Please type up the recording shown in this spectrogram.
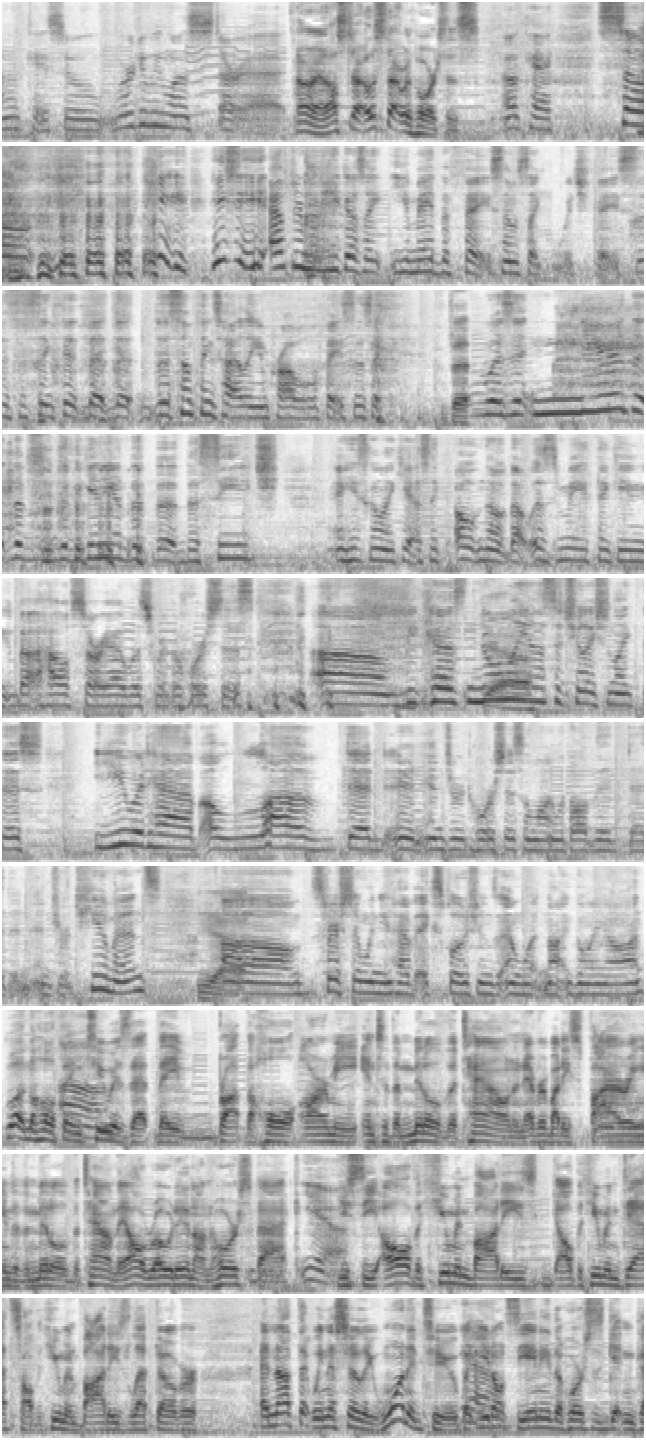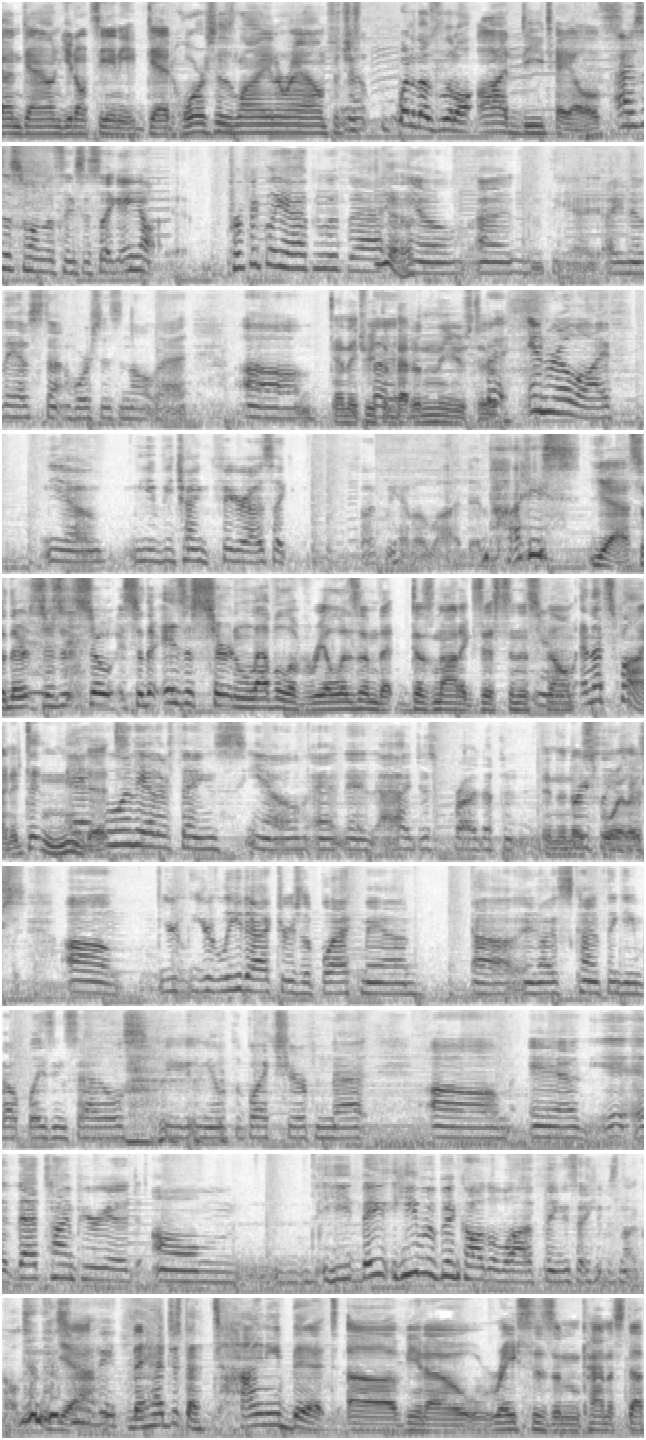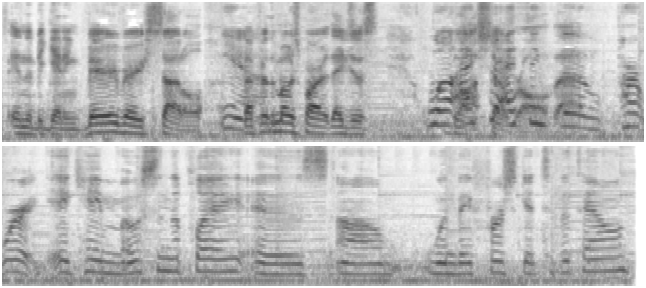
Okay. So where do we want to start at? All right, I'll start. Let's start with horses. Okay, so he, he, he after the movie he goes like, "You made the face." And I was like, "Which face?" This is like the the, the, the something's highly improbable face. And it's like, The- was it near the, the, the beginning of the, the, the siege? And he's going like, yeah. It's like, oh no, that was me thinking about how sorry I was for the horses, um, because normally Yeah. in a situation like this. You would have a lot of dead and injured horses along with all the dead and injured humans. Yeah. Um, especially when you have explosions and whatnot going on. Well, and the whole thing Um, too is that they've brought the whole army into the middle of the town, and everybody's firing into the middle of the town. They all rode in on horseback. Mm-hmm. Yeah. You see all the human bodies, all the human deaths, all the human bodies left over. And not that we necessarily wanted to, but Yeah. you don't see any of the horses getting gunned down. You don't see any dead horses lying around. So it's just Nope. one of those little odd details. I was just one of those things. It's like you know, perfectly happy with that. Yeah. You know, and I, I know they have stunt horses and all that. Um, and they treat them better than they used to. but in real life, you know, you'd be trying to figure out. It's like, fuck, we have a lot of dead bodies. Yeah, so there's, there's a, so so there is a certain level of realism that does not exist in this Yeah. film, and that's fine. It didn't need And it. one of the other things, you know, and, and I just brought it up in, In the no spoilers. Um, your your lead actor is a black man, uh, and I was kind of thinking about Blazing Saddles, you you know, with the black sheriff and that. Um, and at that time period, um, he they he would have been called a lot of things that he was not called in this yeah, movie. they had just a tiny bit of you know racism kind of stuff in the beginning, very very subtle. Yeah. But for the most part, they just Well, actually, I think the part where it, it came most into play is um, when they first get to the town,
